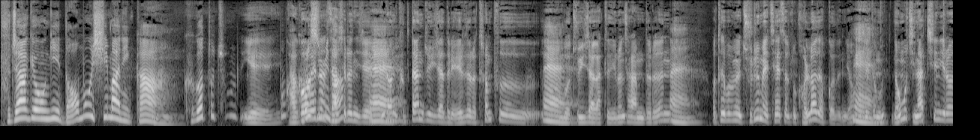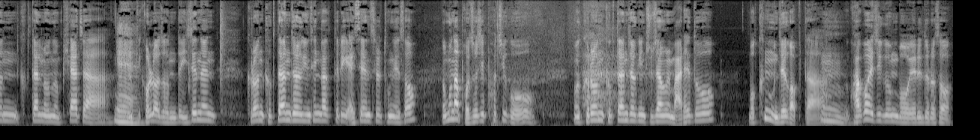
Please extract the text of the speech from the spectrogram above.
부작용이 너무 심하니까 그것도 좀 예. 뭐 과거에는 그렇습니다. 사실은 이제 예. 이런 극단주의자들 예를 들어 트럼프 예. 뭐 주의자 같은 이런 사람들은 예. 어떻게 보면 주류 매체에서 좀 걸러졌거든요. 예. 너무, 지나친 이런 극단론은 피하자 예. 이렇게 걸러졌는데 이제는 그런 극단적인 생각들이 SNS를 통해서 너무나 버젓이 퍼지고 뭐 그런 극단적인 주장을 말해도 뭐큰 문제가 없다. 음. 과거에 지금 뭐 예를 들어서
